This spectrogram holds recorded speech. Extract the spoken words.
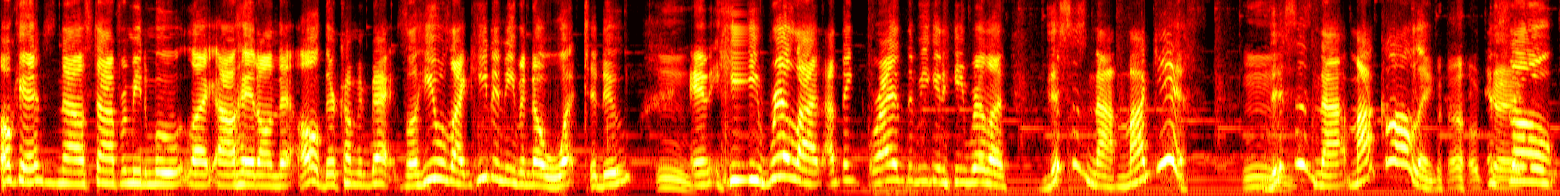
Okay, now it's time for me to move. Like I'll head on that. Oh, they're coming back. So he was like, he didn't even know what to do. Mm. And he realized, I think right at the beginning, he realized this is not my gift. Mm. This is not my calling. okay. And so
